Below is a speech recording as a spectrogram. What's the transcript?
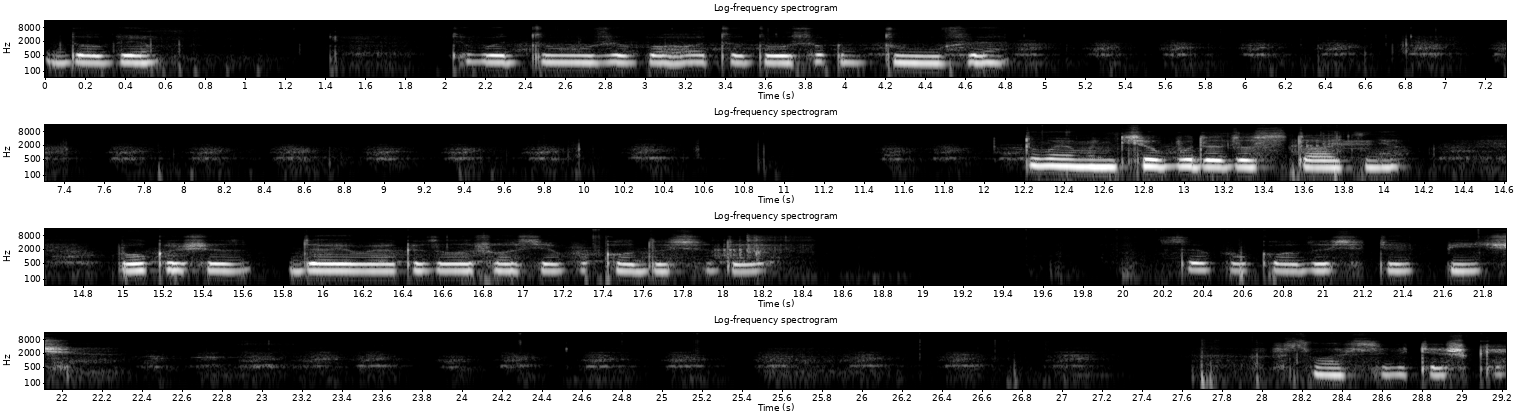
Добре. Треба дуже багато дошок, дуже. Думаю, мені цього буде достатньо. Поки що дерево, яке залишилось, я покладу сюди. Це покладу сюди в піч. Посмаж собі тяжки.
